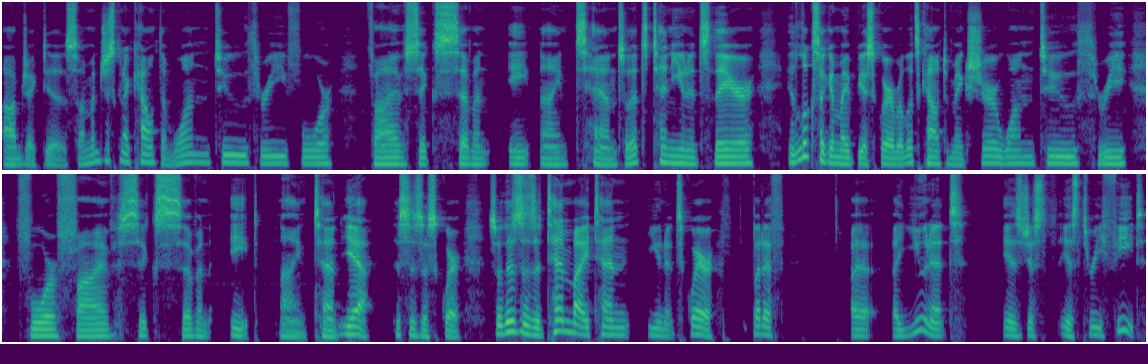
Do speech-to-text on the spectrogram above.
object is. So I'm just going to count them. One, two, three, four, five, six, seven, eight, nine, ten. So that's 10 units there. It looks like it might be a square, but let's count to make sure. One, two, three, four, five, six, seven, eight, nine, ten. Yeah, this is a square. So this is a 10 by 10 unit square. But if a, a unit is just is three feet,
